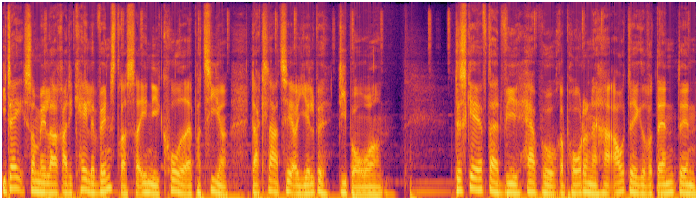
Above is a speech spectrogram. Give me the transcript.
I dag så melder Radikale Venstre sig ind i koret af partier, der er klar til at hjælpe de borgere. Det sker efter, at vi her på reporterne har afdækket, hvordan den,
